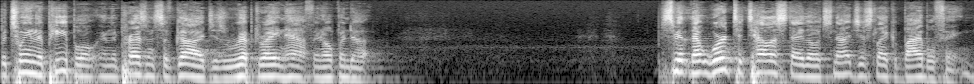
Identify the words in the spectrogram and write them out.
between the people and the presence of God just ripped right in half and opened up. See, that word tetelestai, though, it's not just like a Bible thing.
